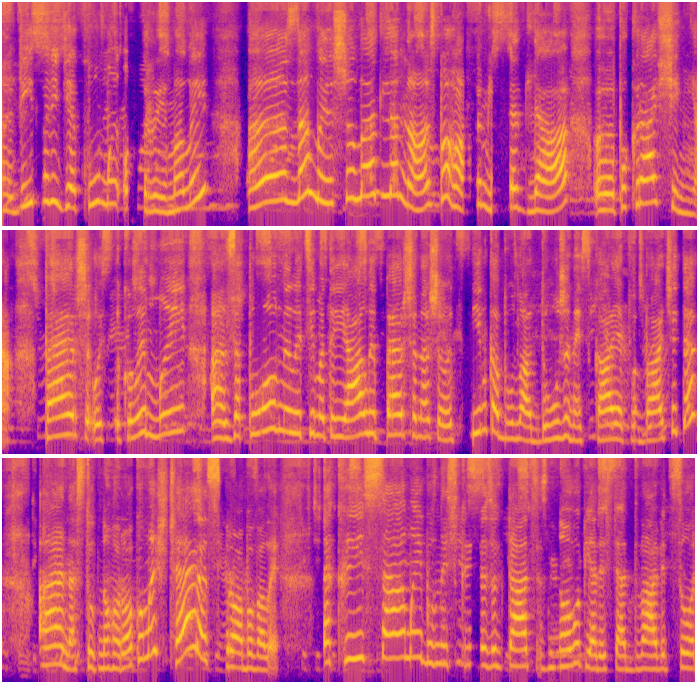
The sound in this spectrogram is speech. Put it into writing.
е, відповідь, яку ми отримали, е, залишила для нас багато місця для е, покращення. Перше, ось коли ми заповнили ці матеріали, перша наша оцінка була дуже низька, як ви бачите. А наступного року ми ще раз спробували. Такий самий був низький результат, знову 52%.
